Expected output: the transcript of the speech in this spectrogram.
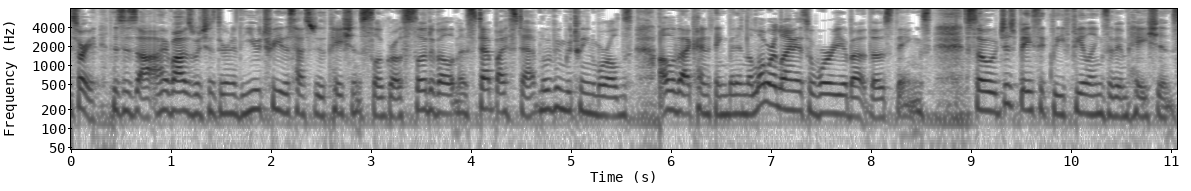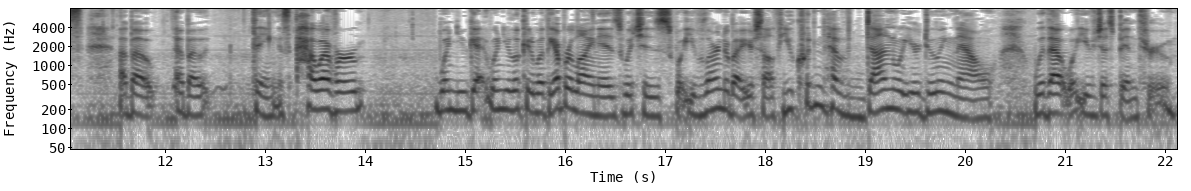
Sorry, this is uh, Eihwaz, which is the root of the yew tree. This has to do with patience, slow growth, slow development, step by step, moving between worlds, all of that kind of thing. But in the lower line, it's a worry about those things. So just basically feelings of impatience about about things. However, when you get when you look at what the upper line is, which is what you've learned about yourself, you couldn't have done what you're doing now without what you've just been through.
